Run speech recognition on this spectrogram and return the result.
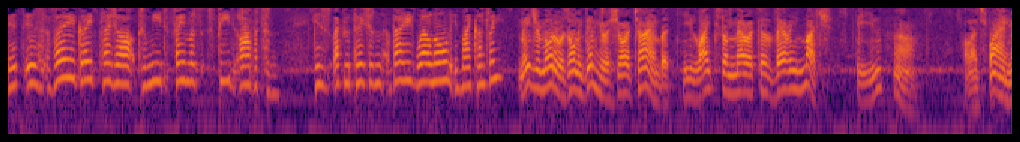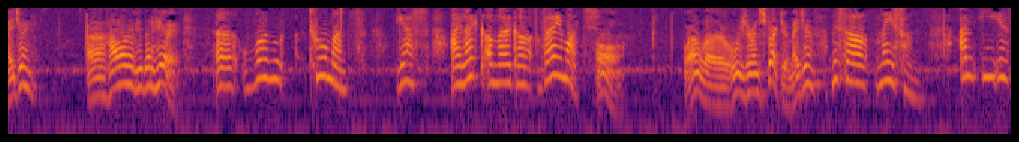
It is a very great pleasure to meet famous Speed Robertson. His reputation very well known in my country. Major Moto has only been here a short time, but he likes America very much, Speed. Oh. Well, that's fine, Major. Uh, how long have you been here? Uh, one, two months. Yes, I like America very much. Oh. Well, uh, who's your instructor, Major? Mr. Mason. And he is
